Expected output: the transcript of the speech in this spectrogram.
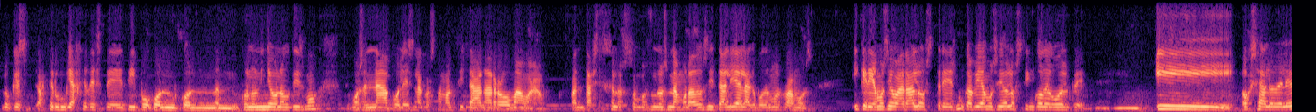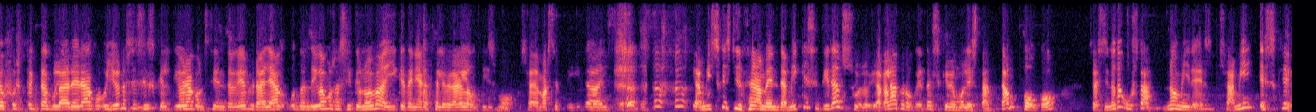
lo que es hacer un viaje de este tipo con, con- con un niño con autismo. Estuvimos en Nápoles, en la costa malfitana, Roma, bueno, fantástico, nos somos unos enamorados de Italia, a la que podemos vamos. Y queríamos llevar a los tres, nunca habíamos ido a los cinco de golpe. Y, o sea, lo de Leo fue espectacular. Era, yo no sé si es que el tío era consciente o qué, pero allá donde íbamos a sitio nuevo, ahí que tenía que celebrar el autismo. O sea, además se tira y se... Y a mí es que, sinceramente, a mí que se tira al suelo y haga la croqueta es que me molesta tan poco. O sea, si no te gusta, no mires. O sea, a mí es que,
